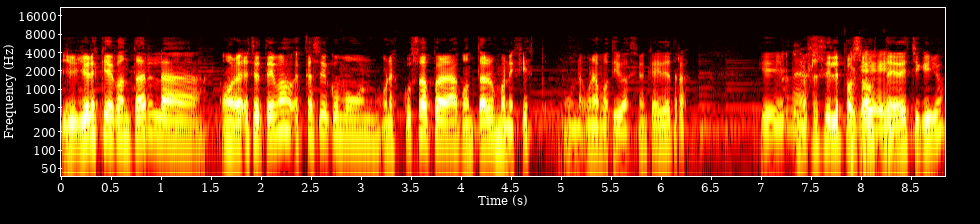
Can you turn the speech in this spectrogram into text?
Yo, yo les quería contar la. Bueno, este tema es casi como un- una excusa para contar un manifiesto, una, una motivación que hay detrás. Que no sé si les pasó a ustedes, chiquillos.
